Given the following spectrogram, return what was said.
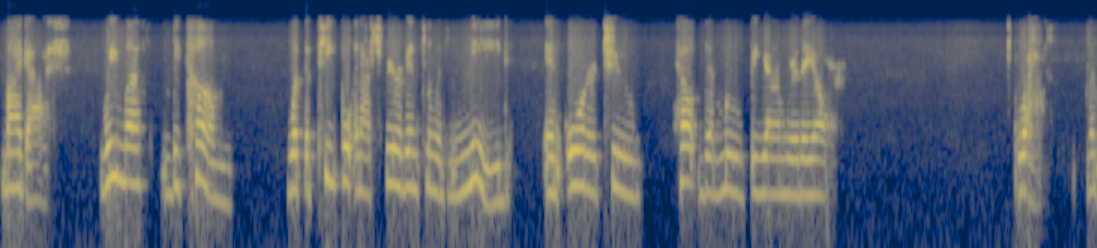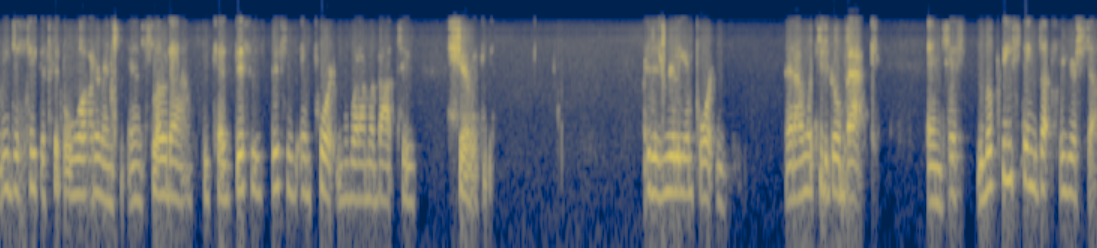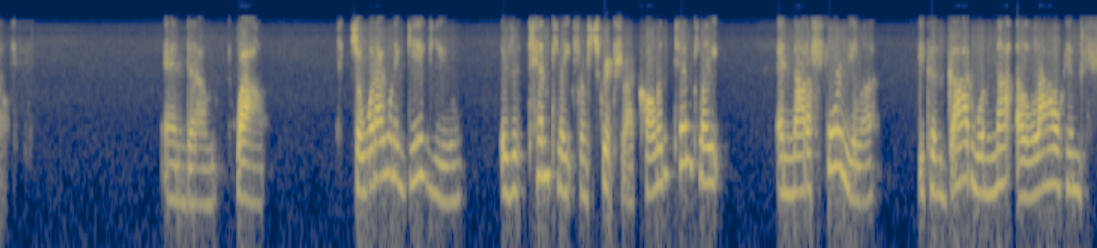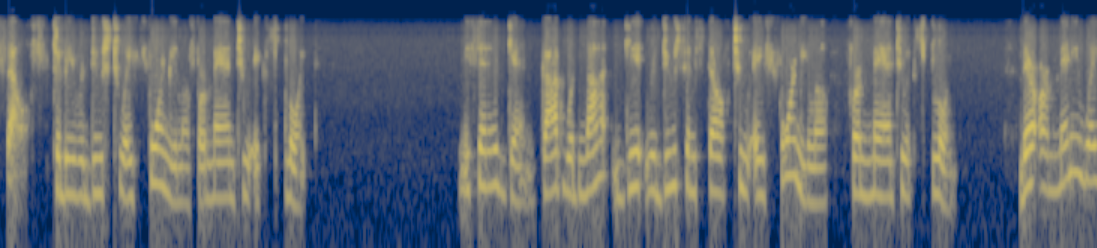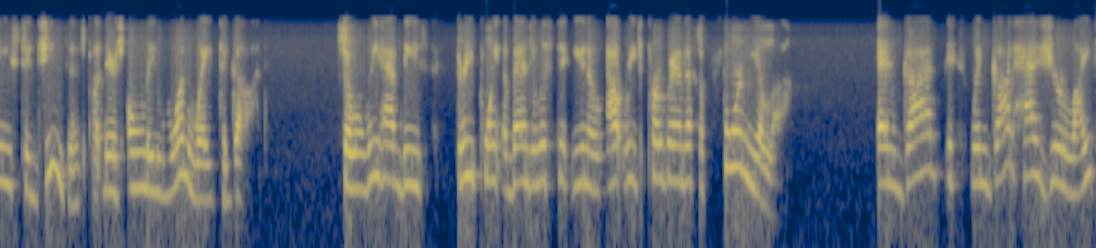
my gosh, we must become what the people in our sphere of influence need in order to help them move beyond where they are. Wow. Let me just take a sip of water and, and slow down because this is this is important what I'm about to share with you. It is really important. And I want you to go back and just look these things up for yourself. And um, wow, so, what I want to give you is a template from Scripture. I call it a template and not a formula because God will not allow Himself to be reduced to a formula for man to exploit. Let me say it again. God would not get reduce himself to a formula for man to exploit. There are many ways to Jesus, but there's only one way to God. So when we have these three point evangelistic, you know, outreach programs, that's a formula. And God, when God has your life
